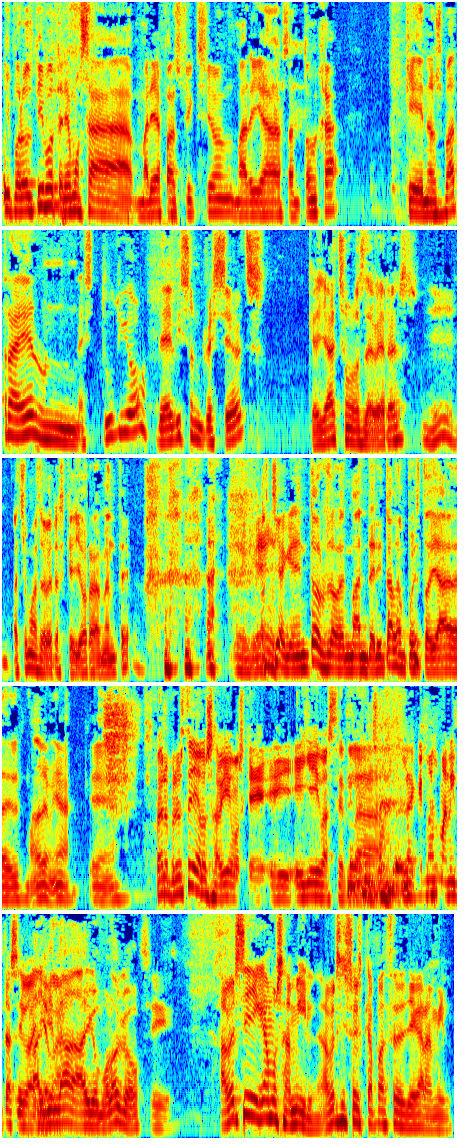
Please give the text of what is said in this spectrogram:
Y por último tenemos a María Fans Fiction, María Santonja, que nos va a traer un estudio de Edison Research, que ya ha hecho los deberes. Mm. Ha hecho más deberes que yo realmente. Hostia, 500 banderitas la han puesto ya. Madre mía. Bueno, pero esto ya lo sabíamos, que ella iba a ser la, la que más manitas se iba a llevar. Nada, algo como loco. Sí. A ver si llegamos a mil, a ver si sois capaces de llegar a mil.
